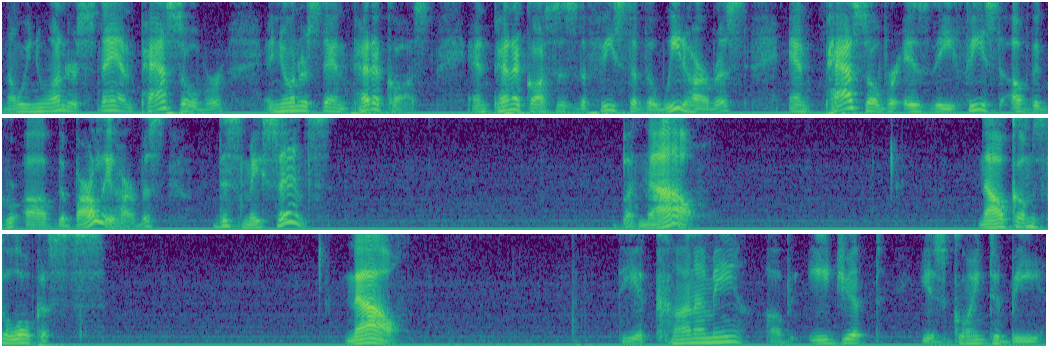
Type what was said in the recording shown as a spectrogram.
Now, when you understand Passover and you understand Pentecost, and Pentecost is the feast of the wheat harvest, and Passover is the feast of the of the barley harvest, this makes sense. But now, now comes the locusts. Now, the economy of Egypt is going to be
